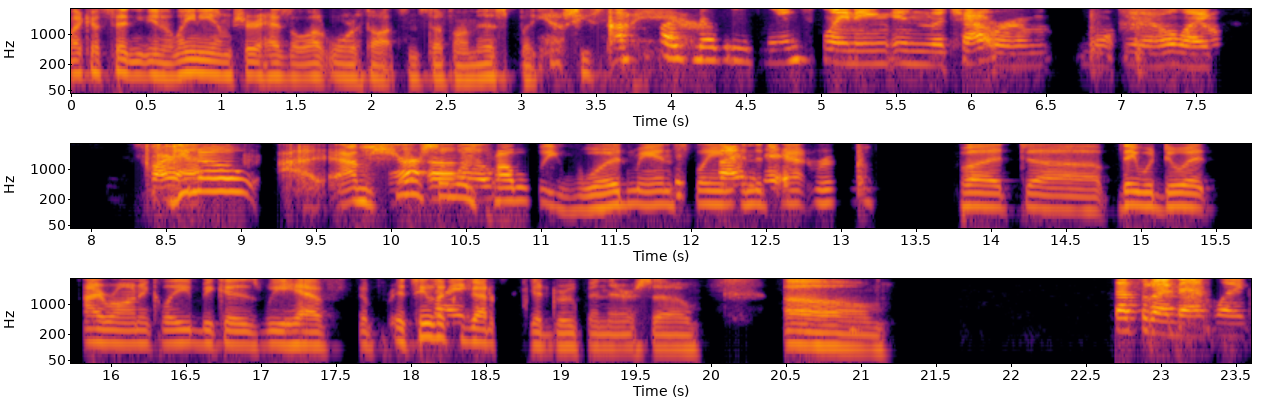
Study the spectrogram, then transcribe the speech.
like I said, you know, Lainey, I'm sure has a lot more thoughts and stuff on this, but you know, she's not I'm surprised here. nobody's mansplaining in the chat room. You know, like You ass. know, I, I'm sure someone Uh-oh. probably would mansplain in the it. chat room, but uh, they would do it ironically because we have. It seems like Right. we've got a pretty good group in there, so. Um, That's what I meant. Like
